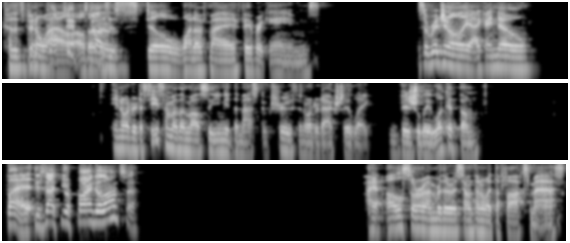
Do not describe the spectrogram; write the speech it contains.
Because it's been a while, although this is still one of my favorite games. So originally, like I know, in order to see some of them, also you need the Mask of Truth in order to actually like visually look at them. But Is that your final answer? I also remember there was something with the fox mask.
